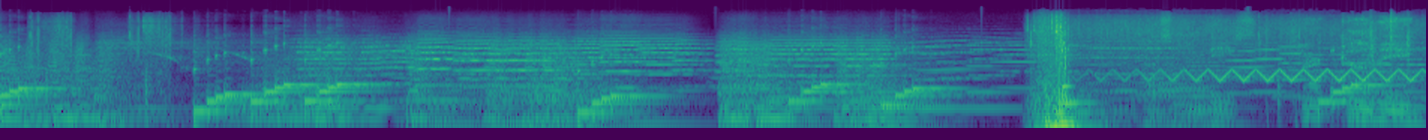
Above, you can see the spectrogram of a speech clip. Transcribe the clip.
These are coming.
